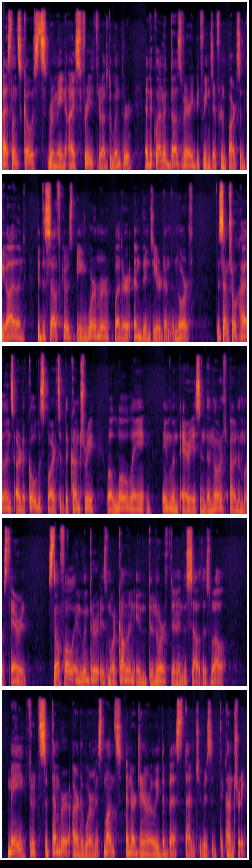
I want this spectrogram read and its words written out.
Iceland's coasts remain ice free throughout the winter, and the climate does vary between different parts of the island, with the south coast being warmer, wetter, and windier than the north. The Central Highlands are the coldest parts of the country, while low-lying inland areas in the north are the most arid. Snowfall in winter is more common in the north than in the south as well. May through September are the warmest months and are generally the best time to visit the country.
